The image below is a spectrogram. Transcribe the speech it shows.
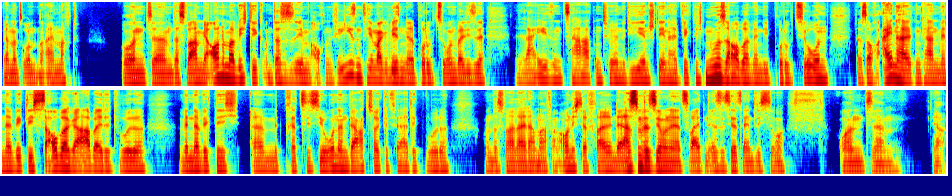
wenn man es unten reinmacht. Und ähm, das war mir auch nochmal wichtig und das ist eben auch ein Riesenthema gewesen in der Produktion, weil diese leisen, zarten Töne, die entstehen halt wirklich nur sauber, wenn die Produktion das auch einhalten kann, wenn da wirklich sauber gearbeitet wurde, wenn da wirklich äh, mit Präzision ein Werkzeug gefertigt wurde. Und das war leider am Anfang auch nicht der Fall. In der ersten Version, in der zweiten ist es jetzt endlich so. Und ähm, ja,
